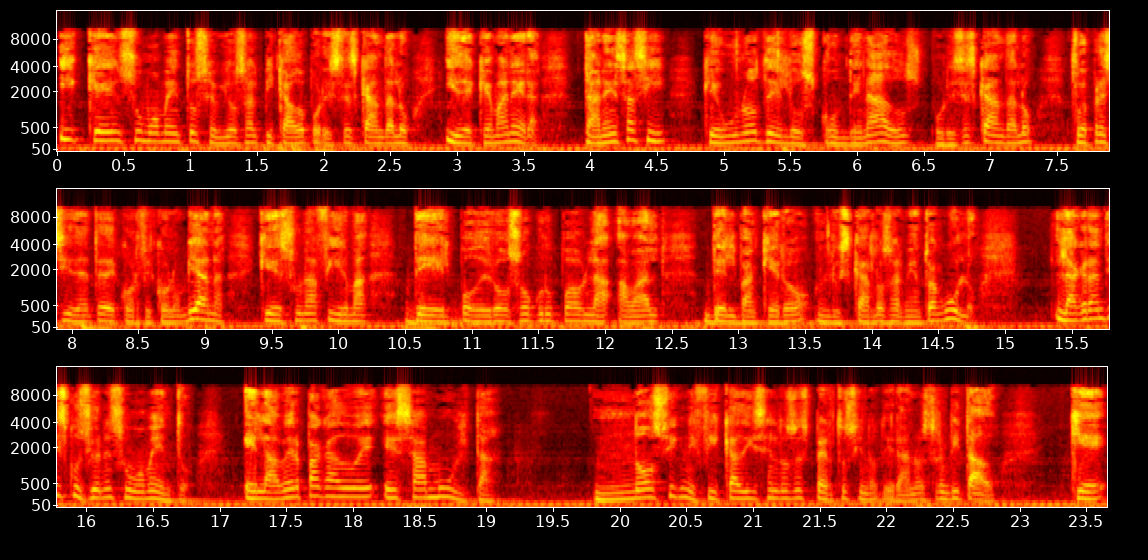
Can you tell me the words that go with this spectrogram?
y que en su momento se vio salpicado por este escándalo y de qué manera. Tan es así que uno de los condenados por ese escándalo fue presidente de Corfi Colombiana, que es una firma del poderoso grupo Aval del banquero Luis Carlos Sarmiento Angulo. La gran discusión en su momento, el haber pagado e- esa multa no significa, dicen los expertos, y nos dirá nuestro invitado, que,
